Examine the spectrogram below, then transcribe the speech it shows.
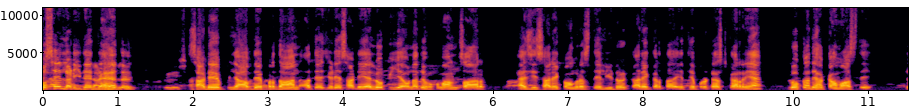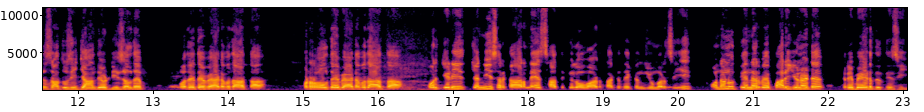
ਉਸੇ ਲੜੀ ਦੇ ਤਹਿਤ ਸਾਡੇ ਪੰਜਾਬ ਦੇ ਪ੍ਰਧਾਨ ਅਤੇ ਜਿਹੜੇ ਸਾਡੇ ਐਲਓਪੀ ਆ, ਉਹਨਾਂ ਦੇ ਹੁਕਮਾਂ ਅਨੁਸਾਰ ਅਸੀਂ ਸਾਰੇ ਕਾਂਗਰਸ ਦੇ ਲੀਡਰ, ਕਾਰਜਕਰਤਾ ਇੱਥੇ ਪ੍ਰੋਟੈਸਟ ਕਰ ਰਹੇ ਹਾਂ। ਲੋਕਾਂ ਦੇ ਹੱਕਾਂ ਵਾਸਤੇ। ਜਿਸ ਤਰ੍ਹਾਂ ਤੁਸੀਂ ਜਾਣਦੇ ਹੋ ਡੀਜ਼ਲ ਦੇ ਉਹਦੇ ਤੇ ਵੈਟ ਵਧਾਤਾ, ਪੈਟਰੋਲ ਤੇ ਵੈਟ ਵਧਾਤਾ, ਔਰ ਜਿਹੜੀ ਚੰਨੀ ਸਰਕਾਰ ਨੇ 7 ਕਿਲੋਵਾਟ ਤੱਕ ਦੇ ਕੰਜ਼ਿਊਮਰ ਸੀ, ਉਹਨਾਂ ਨੂੰ 3 ਰੁਪਏ ਪਰ ਯੂਨਿਟ ਰਿਬੇਟ ਦਿੱਤੀ ਸੀ,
